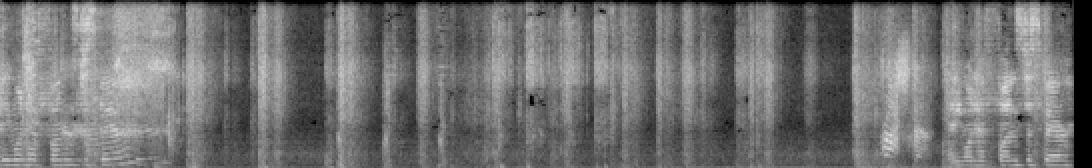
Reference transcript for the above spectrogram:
Anyone have funds to spare? Rush them. Anyone have funds to spare?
